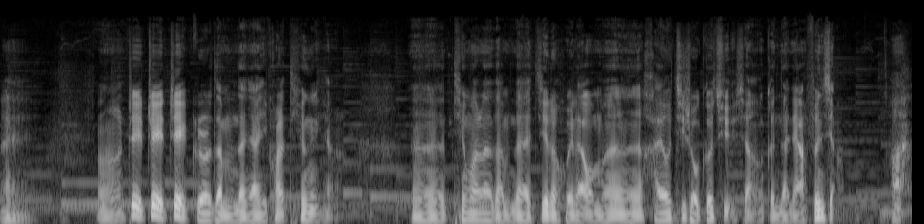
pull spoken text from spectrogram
哎，嗯，这这这歌咱们大家一块儿听一下。嗯，听完了咱们再接着回来，我们还有几首歌曲想跟大家分享啊。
